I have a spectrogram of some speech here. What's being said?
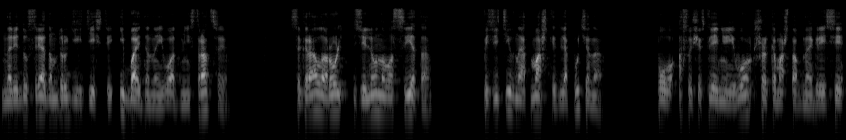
наряду с рядом других действий и Байдена и его администрации, сыграло роль зеленого света, позитивной отмашки для Путина по осуществлению его широкомасштабной агрессии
